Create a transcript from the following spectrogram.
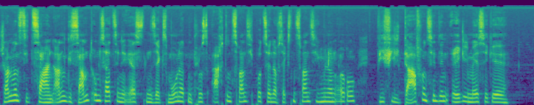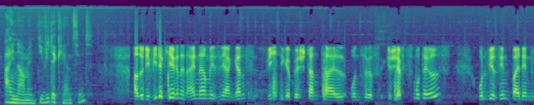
Schauen wir uns die Zahlen an. Gesamtumsatz in den ersten sechs Monaten plus 28 Prozent auf 26 Millionen Euro. Wie viel davon sind denn regelmäßige Einnahmen, die wiederkehrend sind? Also die wiederkehrenden Einnahmen sind ja ein ganz wichtiger Bestandteil unseres Geschäftsmodells und wir sind bei den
